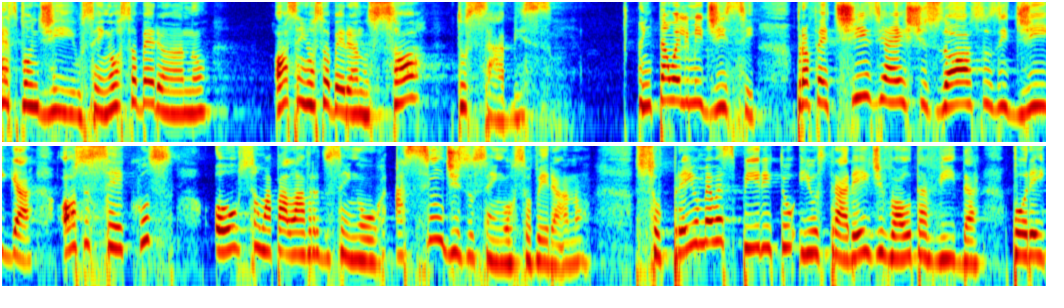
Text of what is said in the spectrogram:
Respondi: O Senhor soberano, ó Senhor soberano, só tu sabes. Então ele me disse: Profetize a estes ossos e diga: Ossos secos, ouçam a palavra do Senhor. Assim diz o Senhor soberano. Soprei o meu espírito e os trarei de volta à vida. Porei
